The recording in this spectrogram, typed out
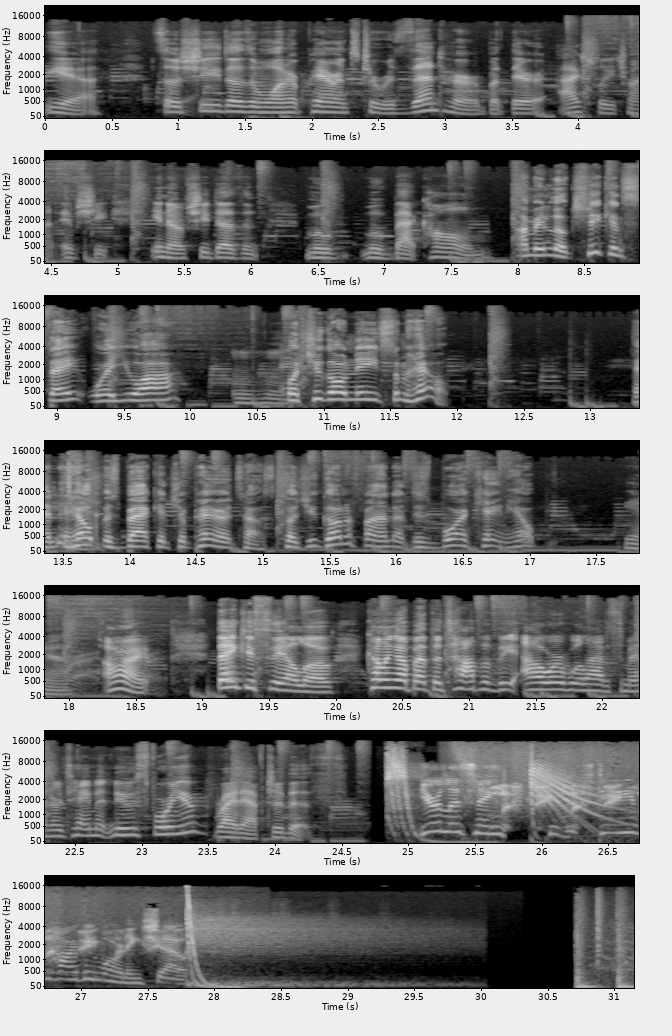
Yeah. So she doesn't want her parents to resent her, but they're actually trying if she, you know, if she doesn't move move back home. I mean, look, she can stay where you are, Mhm. but you're gonna need some help. And the help is back at your parents' house because you're gonna find out this boy can't help you. Yeah. All right. Thank you, CLO. Coming up at the top of the hour, we'll have some entertainment news for you right after this. You're listening to the Steve Harvey Morning Show.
